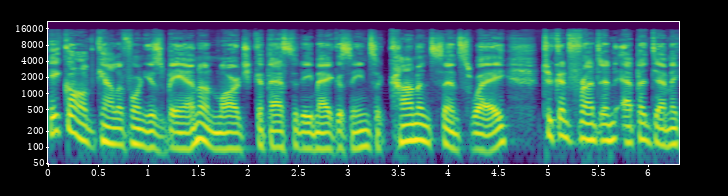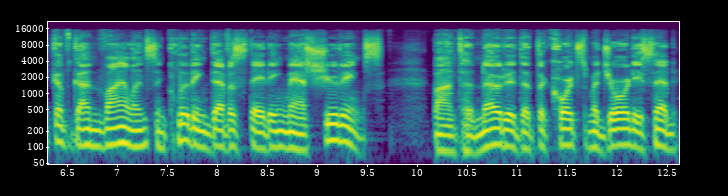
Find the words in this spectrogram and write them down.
He called California's ban on large capacity magazines a common sense way to confront an epidemic of gun violence, including devastating mass shootings. Bonta noted that the court's majority said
